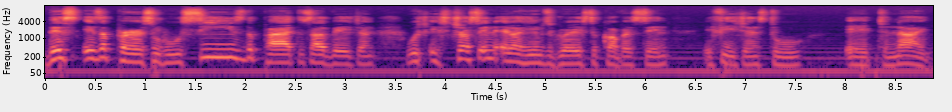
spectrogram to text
This is a person who sees the path to salvation which is trusting in Elohim's grace to cover sin. Ephesians 2 8 to 9.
